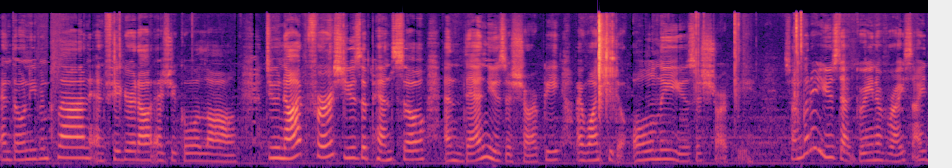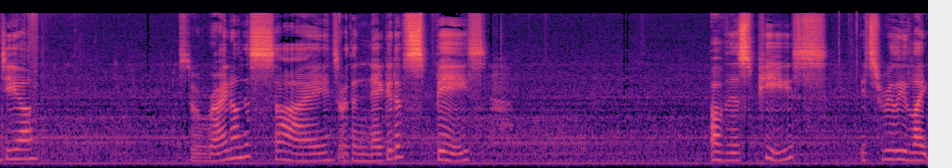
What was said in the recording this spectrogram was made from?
and don't even plan and figure it out as you go along. Do not first use a pencil and then use a Sharpie. I want you to only use a Sharpie. So I'm going to use that grain of rice idea. So right on the sides or the negative space of this piece, it's really like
